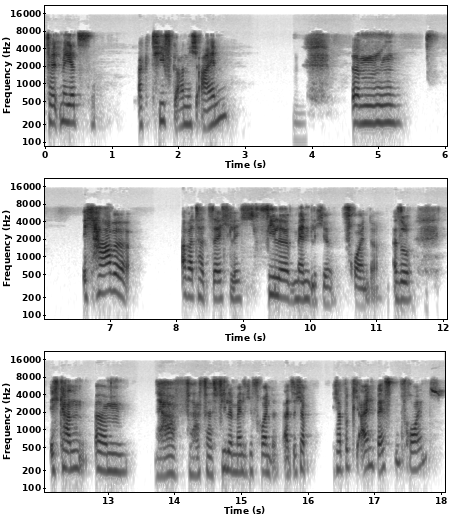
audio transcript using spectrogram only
fällt mir jetzt aktiv gar nicht ein. Hm. Ähm, ich habe aber tatsächlich viele männliche Freunde. Also ich kann, ähm, ja, viele männliche Freunde. Also ich habe ich hab wirklich einen besten Freund,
